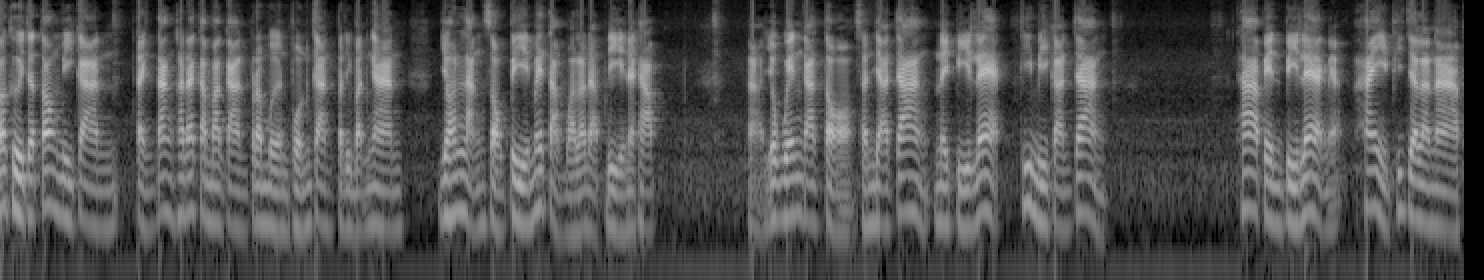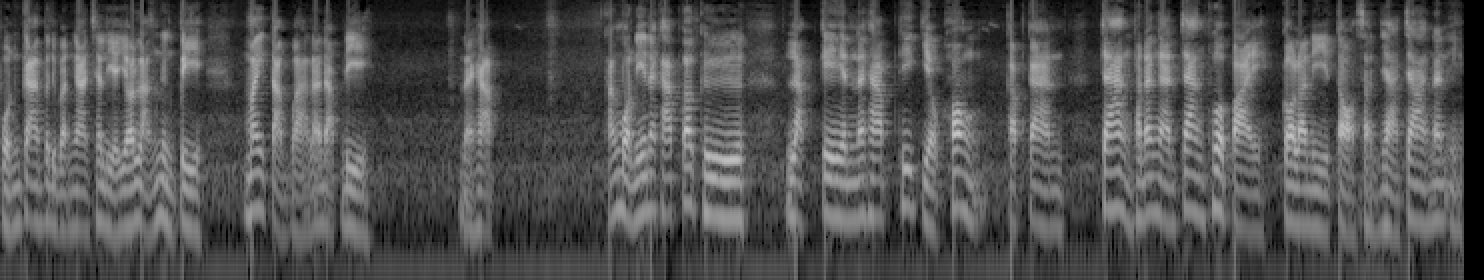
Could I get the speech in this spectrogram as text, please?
ก็คือจะต้องมีการแต่งตั้งคณะกรรมการประเมินผลการปฏิบัติงาน ย้อนหลัง 2 ปีไม่ต่ำกว่าระดับดีนะครับยกเว้นการต่อสัญญาจ้างในปีแรกที่มีการจ้าง ถ้าเป็นปีแรกเนี่ยให้พิจารณาผลการปฏิบัติงานเฉลี่ยย้อนหลัง 1 ปี ไม่ต่ำกว่าระดับดีนะครับ ทั้งหมดนี้นะครับก็คือ หลักเกณฑ์นะครับที่เกี่ยวข้องกับการจ้างพนักงานจ้างทั่วไป กรณีต่อสัญญาจ้างนั่นเอง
